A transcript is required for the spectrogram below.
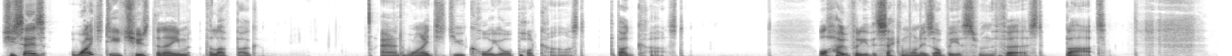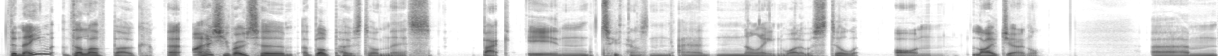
She says, "Why did you choose the name The Love Bug?" And why did you call your podcast the Bugcast? Well, hopefully the second one is obvious from the first, but the name The Love Bug, uh, I actually wrote a, a, blog post on this back in 2009 while I was still on LiveJournal. Um,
